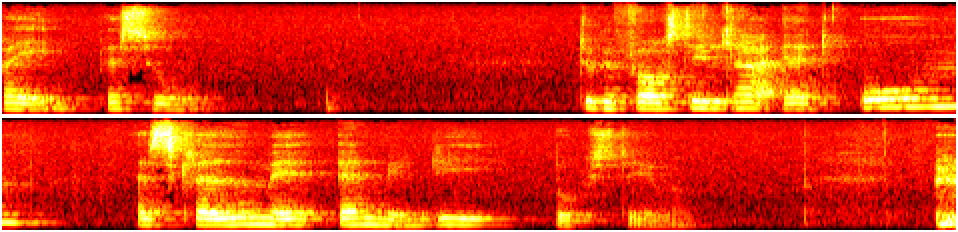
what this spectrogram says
ren person. Du kan forestille dig, at Om er skrevet med almindelige bogstaver.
